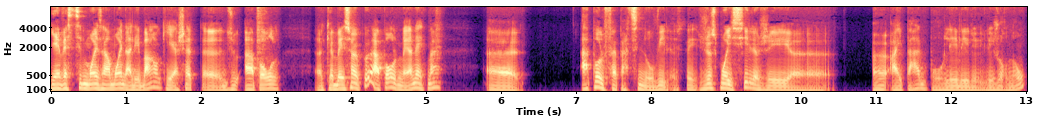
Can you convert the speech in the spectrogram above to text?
il investit de moins en moins dans les banques, il achète euh, du Apple, euh, qui a baissé un peu Apple, mais honnêtement, euh, Apple fait partie de nos vies. Juste moi ici, j'ai un iPad pour lire les, journaux,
